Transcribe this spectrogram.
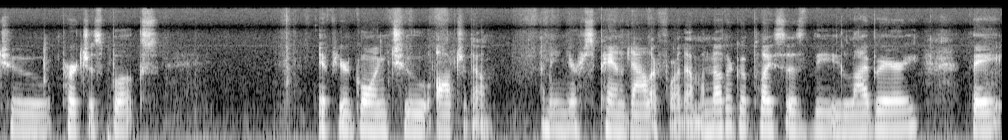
to purchase books if you're going to alter them. I mean, you're paying a dollar for them. Another good place is the library. They,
